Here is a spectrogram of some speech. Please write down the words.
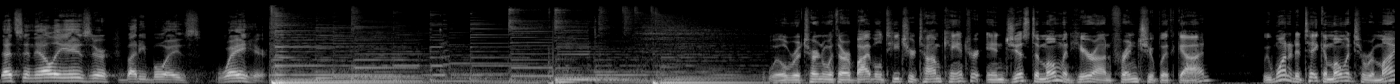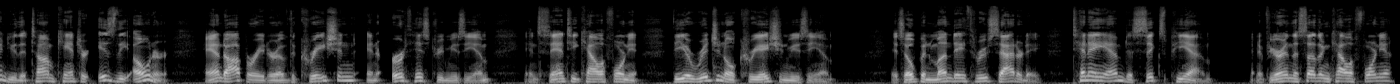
that's in Eliezer Buddy Boy's way here. We'll return with our Bible teacher, Tom Cantor, in just a moment here on Friendship with God. We wanted to take a moment to remind you that Tom Cantor is the owner and operator of the Creation and Earth History Museum in Santee, California, the original Creation Museum. It's open Monday through Saturday, 10 a.m. to 6 p.m. And if you're in the Southern California,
